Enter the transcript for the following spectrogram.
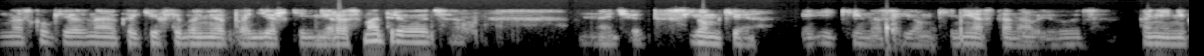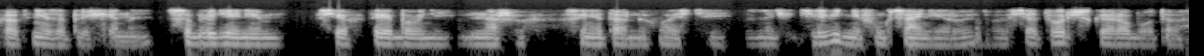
Насколько я знаю, каких-либо мер поддержки не рассматриваются. Значит, съемки и киносъемки не останавливаются. Они никак не запрещены с соблюдением всех требований наших санитарных властей. Значит, телевидение функционирует, вся творческая работа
